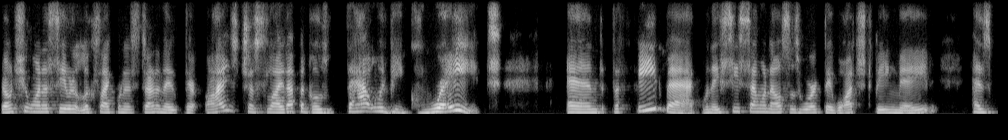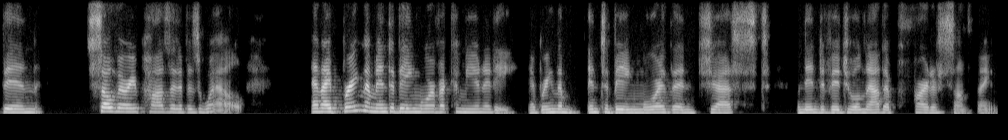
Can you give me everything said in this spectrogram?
Don't you want to see what it looks like when it's done? And they, their eyes just light up and goes, that would be great. And the feedback when they see someone else's work they watched being made has been so very positive as well. And I bring them into being more of a community. I bring them into being more than just an individual. Now they're part of something.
